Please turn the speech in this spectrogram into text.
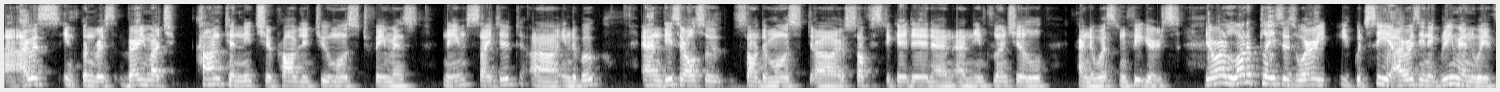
uh, I was in converse very much Kant and Nietzsche, probably two most famous names cited uh, in the book. And these are also some of the most uh, sophisticated and, and influential kind of Western figures. There are a lot of places where you could see I was in agreement with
